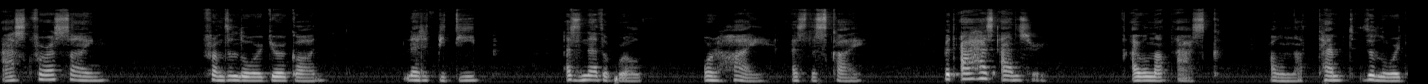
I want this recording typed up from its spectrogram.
Ask for a sign from the Lord your God. Let it be deep as netherworld, or high as the sky. But Ahaz answered, I will not ask. I will not tempt the Lord.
